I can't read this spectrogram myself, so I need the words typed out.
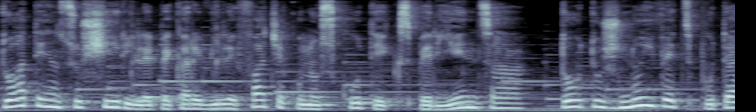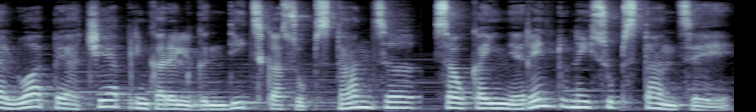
toate însușirile pe care vi le face cunoscute experiența, totuși nu-i veți putea lua pe aceea prin care îl gândiți ca substanță sau ca inerent unei substanțe,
